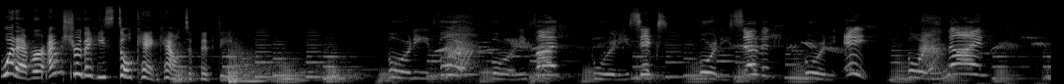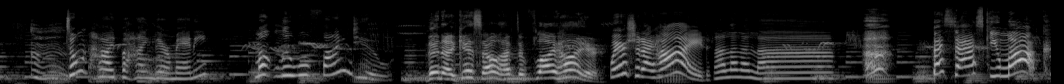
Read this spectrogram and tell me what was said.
Whatever, I'm sure that he still can't count to 50. 44, 45, 46, 47, 48, 49. Don't hide behind there, Mani. Mutlu will find you. Then I guess I'll have to fly higher. Where should I hide? La la la la. Best to ask you, Mock.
